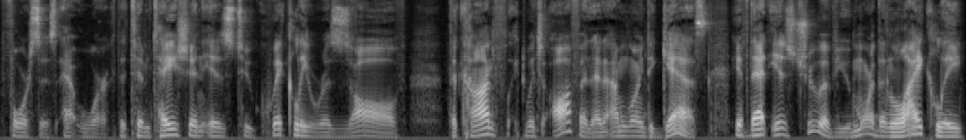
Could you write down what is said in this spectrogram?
forces at work. The temptation is to quickly resolve the conflict, which often, and I'm going to guess, if that is true of you, more than likely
